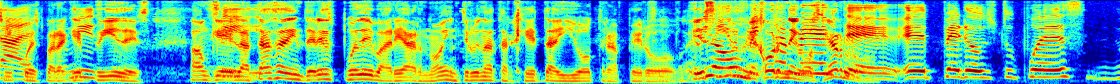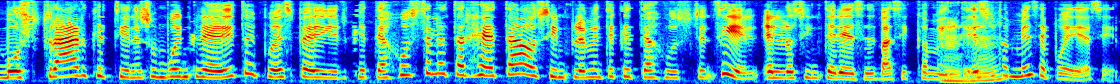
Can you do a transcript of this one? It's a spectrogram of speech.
Sí, pues ¿para qué pides? Aunque la tasa de interés puede variar, ¿no? Entre una tarjeta y otra, pero es mejor negociarlo. Eh, pero tú puedes mostrar que tienes un buen crédito y puedes pedir que te ajusten la tarjeta o simplemente que te ajusten, sí, en los intereses básicamente. Eso también se puede hacer.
